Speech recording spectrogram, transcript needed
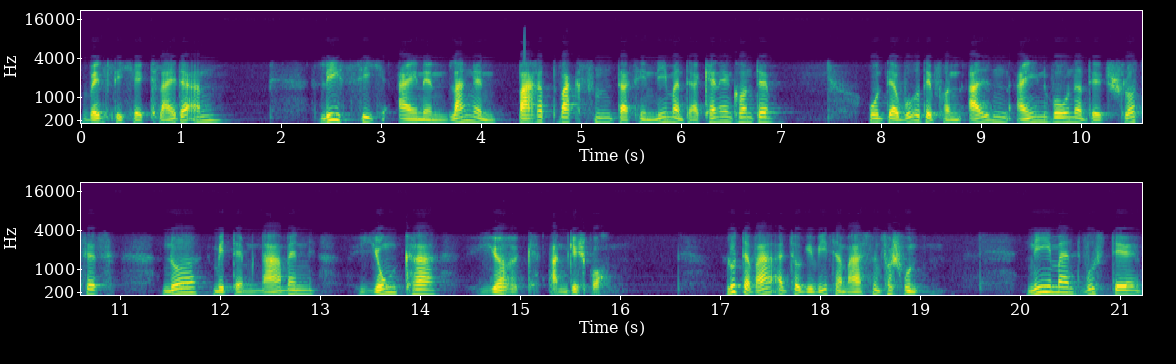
weltliche Kleider an, ließ sich einen langen Bart wachsen, dass ihn niemand erkennen konnte, und er wurde von allen Einwohnern des Schlosses nur mit dem Namen Junker Jörg angesprochen. Luther war also gewissermaßen verschwunden. Niemand wusste,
